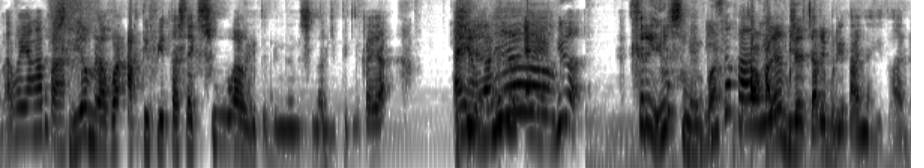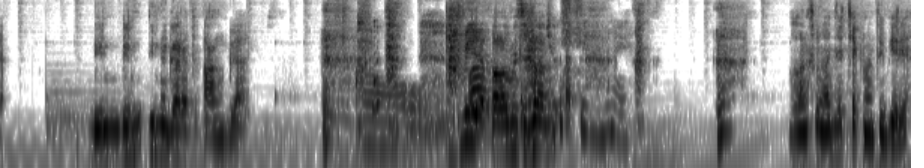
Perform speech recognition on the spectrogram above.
Apa yang apa? Terus dia melakukan aktivitas seksual gitu dengan sendal jepitnya kayak Eh yang Iya. bener. Eh Bil, serius Ya sumpah. bisa Kalau kali. kalian bisa cari beritanya gitu ada di, di, di negara tetangga. Oh. Tapi ya kalau misalnya lucu, tapi gimana ya? langsung aja cek nanti biar ya.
